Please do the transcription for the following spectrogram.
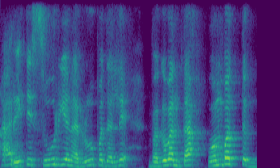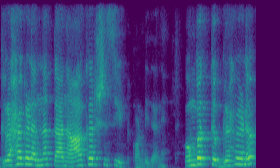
ಆ ರೀತಿ ಸೂರ್ಯನ ರೂಪದಲ್ಲಿ ಭಗವಂತ ಒಂಬತ್ತು ಗ್ರಹಗಳನ್ನ ತಾನು ಆಕರ್ಷಿಸಿ ಇಟ್ಕೊಂಡಿದ್ದಾನೆ. ಒಂಬತ್ತು ಗ್ರಹಗಳು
